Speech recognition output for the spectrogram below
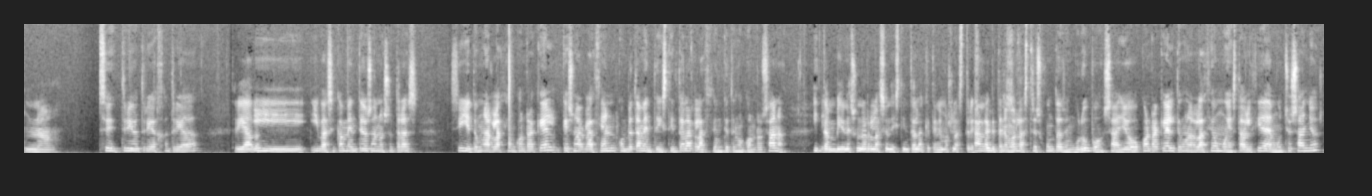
una Sí, trío, trieja, triada. triada. Y, y básicamente, o sea, nosotras, sí, yo tengo una relación con Raquel, que es una relación completamente distinta a la relación que tengo con Rosana, Y también es una relación distinta a la que tenemos las tres. a la que tenemos las tres juntas en grupo. O sea, yo con Raquel tengo una relación muy establecida de muchos años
